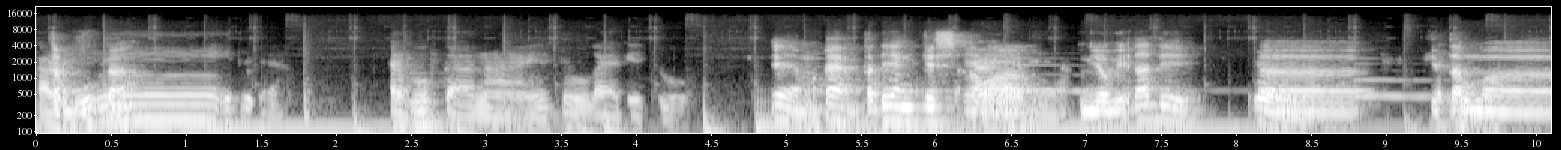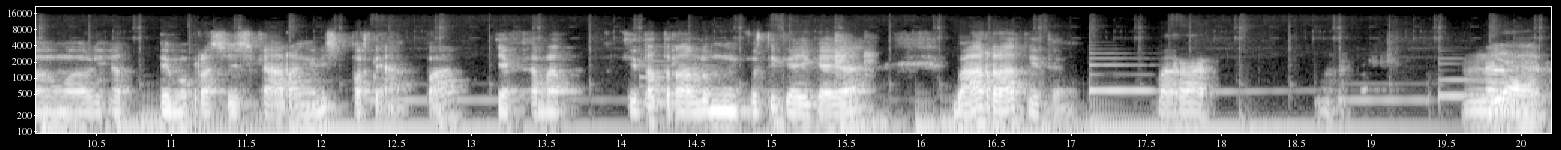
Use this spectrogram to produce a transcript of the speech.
kalau terbuka ini itu ya terbuka nah itu kayak gitu Iya, makanya tadi yang case ya, awal ya, ya. Yogi tadi ya, uh, kita melihat demokrasi sekarang ini seperti apa ya karena kita terlalu mengikuti gaya-gaya Barat gitu. Barat. Iya.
